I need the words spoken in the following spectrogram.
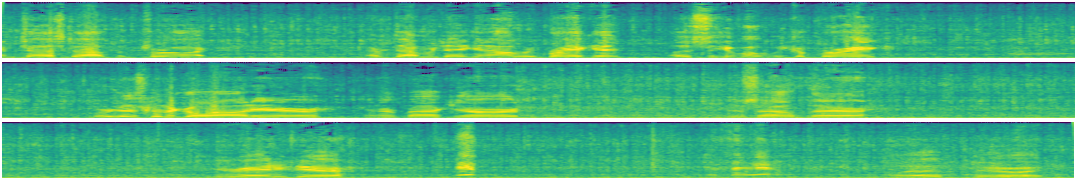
and test out the truck. Every time we take it out, we break it. Let's see what we can break. We're just gonna go out here in our backyard, just out there. You ready, dear? Yep. Yes, I am. Let's do it.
